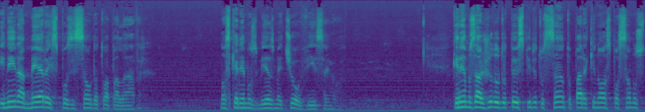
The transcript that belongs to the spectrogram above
e nem na mera exposição da tua palavra. Nós queremos mesmo é te ouvir, Senhor. Queremos a ajuda do teu Espírito Santo para que nós possamos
